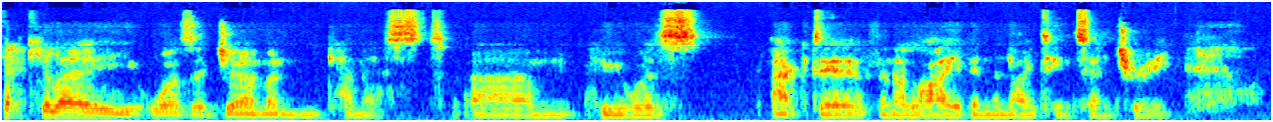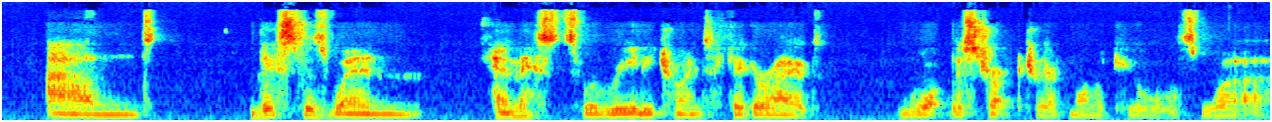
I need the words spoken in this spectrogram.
Kekule was a German chemist um, who was active and alive in the 19th century. And this was when chemists were really trying to figure out what the structure of molecules were.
